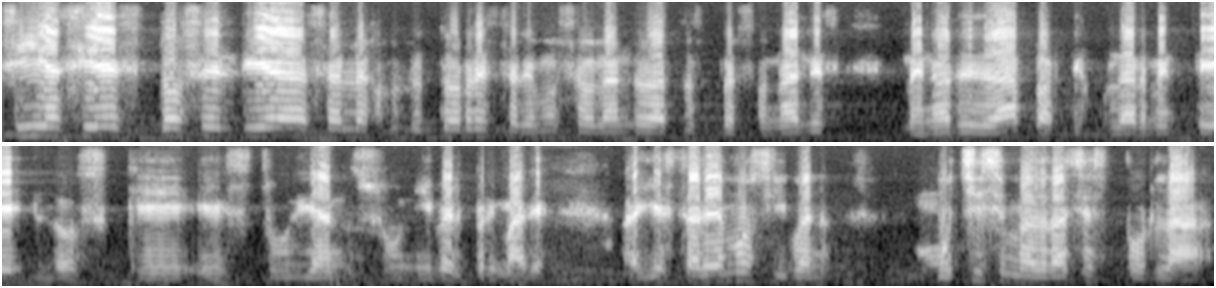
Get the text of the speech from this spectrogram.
Sí, así es. 12 del día, Sala Julio Torres, estaremos hablando de datos personales menores de edad, particularmente los que estudian su nivel primaria. Ahí estaremos y bueno, muchísimas gracias por la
